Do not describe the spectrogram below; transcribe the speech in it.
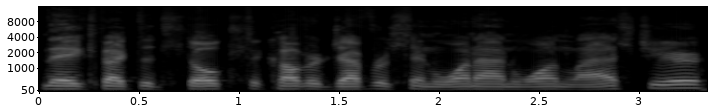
They expected Stokes to cover Jefferson one on one last year,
